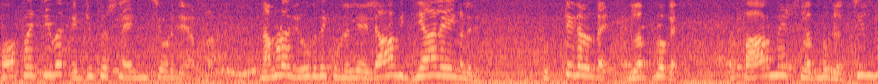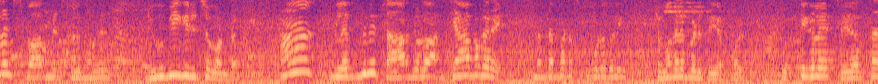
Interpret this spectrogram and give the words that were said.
കോർപ്പറേറ്റീവ് എഡ്യൂക്കേഷൻ ഏജൻസിയോട് ചേർന്ന് നമ്മുടെ രൂപതയ്ക്കുള്ളിലെ എല്ലാ വിദ്യാലയങ്ങളിലും കുട്ടികളുടെ ക്ലബ്ബുകൾ ഫാർമേഴ്സ് ക്ലബ്ബുകൾ ചിൽഡ്രൻസ് ഫാർമേഴ്സ് ക്ലബ്ബുകൾ രൂപീകരിച്ചുകൊണ്ട് ആ ക്ലബിന് ചാർജുള്ള അധ്യാപകരെ ബന്ധപ്പെട്ട സ്കൂളുകളിൽ ചുമതലപ്പെടുത്തിയപ്പോൾ കുട്ടികളെ ചേർത്ത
